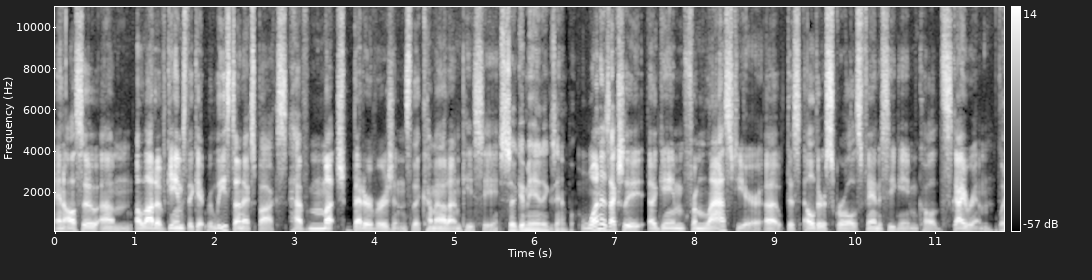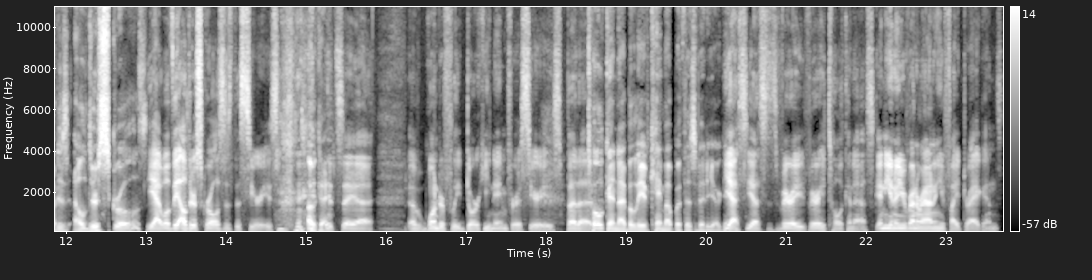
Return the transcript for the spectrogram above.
and also um, a lot of games that get released on Xbox have much better versions that come out on PC. So give me an example. One is actually a game from last year, uh, this Elder Scrolls fantasy game called Skyrim. What is Elder Scrolls? Yeah, well, the Elder Scrolls is the series. Okay. it's a, uh, a wonderfully dorky name for a series, but uh, Tolkien, I believe, came up with this video game. Yes, yes, it's very, very Tolkien-esque. And you know, you run around and you fight dragons.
